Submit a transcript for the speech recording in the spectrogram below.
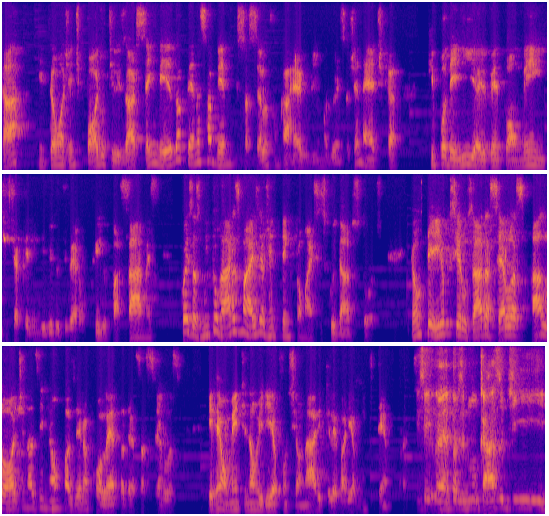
tá? Então, a gente pode utilizar sem medo, apenas sabendo que essas células não carregam nenhuma doença genética, que poderia, eventualmente, se aquele indivíduo tiver um filho, passar, mas coisas muito raras, mas a gente tem que tomar esses cuidados todos. Então, teriam que ser usadas células halógenas e não fazer a coleta dessas células que realmente não iria funcionar e que levaria muito tempo. É, por exemplo, no caso de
